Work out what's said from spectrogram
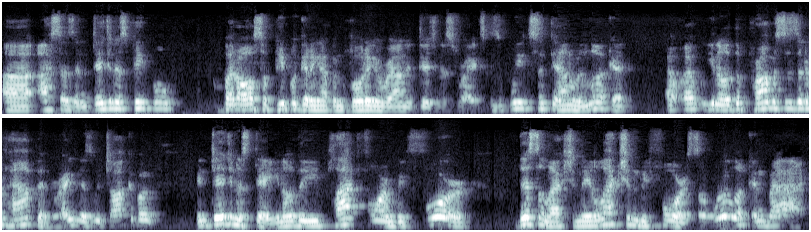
uh, us as indigenous people, but also people getting up and voting around indigenous rights. Because if we sit down and we look at, at, you know, the promises that have happened, right? As we talk about Indigenous Day, you know, the platform before this election, the election before. So we're looking back,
